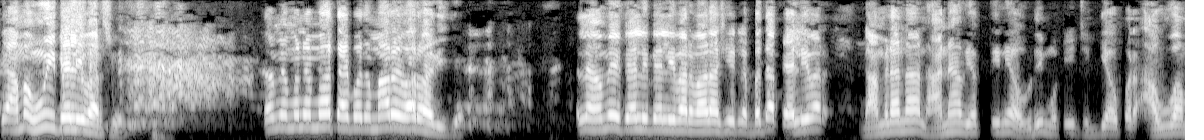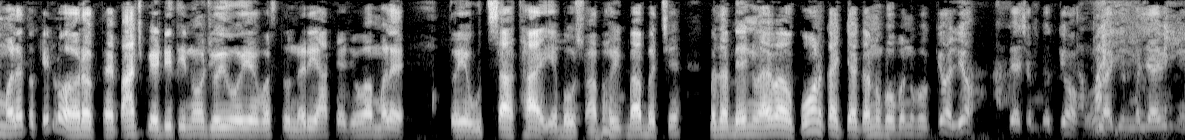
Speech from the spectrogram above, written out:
કે આમાં હું પહેલી વાર છું. તમે મને મત આપ્યો તો મારો વારો આવી ગયો. એટલે અમે પહેલી પહેલી વાર વાળા છીએ, એટલે બધા પહેલી વાર ગામડાના નાના વ્યક્તિને અવડી મોટી જગ્યા ઉપર આવવા મળે તો કેટલો હરખ થાય? પાંચ પેઢીથી ન જોયું હોય એ વસ્તુ નરી આંખે જોવા મળે તો એ ઉત્સાહ થાય. એ બહુ સ્વાભાવિક બાબત છે. બધા બેનો આવ્યા કોણ કઈ ક્યાંક અનુભવ અનુભવ કયો? લ્યો બે શબ્દો કયો? હું લાગ્યું મજા આવી?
